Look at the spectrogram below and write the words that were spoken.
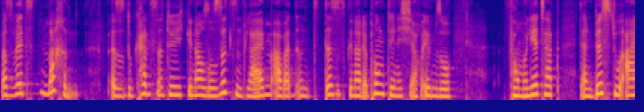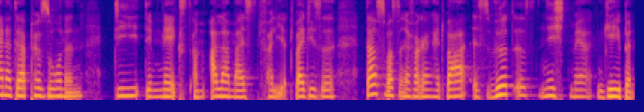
was willst du machen? Also du kannst natürlich genauso sitzen bleiben, aber, und das ist genau der Punkt, den ich auch eben so formuliert habe, dann bist du einer der Personen, die demnächst am allermeisten verliert, weil diese, das, was in der Vergangenheit war, es wird es nicht mehr geben.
